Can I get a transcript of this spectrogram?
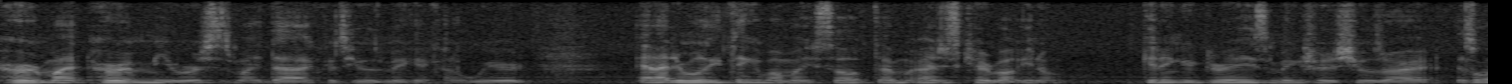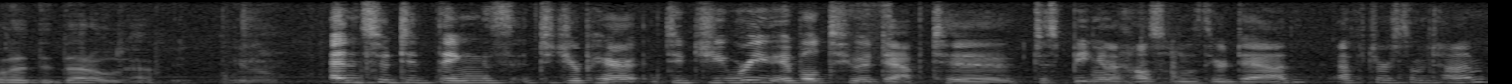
her and my her and me versus my dad because he was making it kind of weird, and I didn't really think about myself that much. I just cared about you know getting good grades, making sure that she was alright. As long as I did that, I was happy. You know. and so did things? Did your parent? Did you? Were you able to adapt to just being in a household with your dad after some time?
